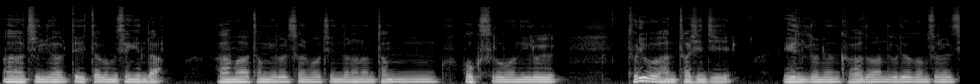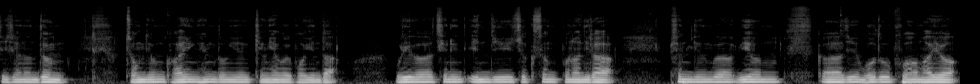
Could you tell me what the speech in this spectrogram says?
어, 진료할 때 있다고 생긴다. 아마 당뇨를 잘못 진단하는 당혹스러운 일을 두려워한 탓인지 예를 들면 과도한 의료검사를 지시하는 등 종종 과잉 행동의 경향을 보인다. 우리가 지닌 인지적성뿐 아니라 편견과 위험까지 모두 포함하여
